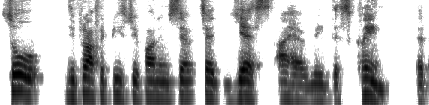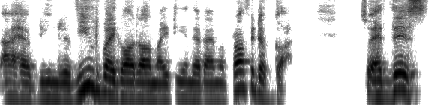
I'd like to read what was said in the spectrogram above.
So the Prophet, peace be upon him, said, yes, I have made this claim that I have been revealed by God Almighty and that I'm a prophet of God. So at this,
